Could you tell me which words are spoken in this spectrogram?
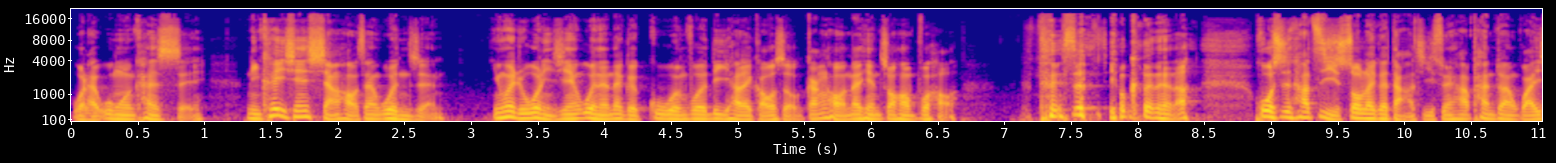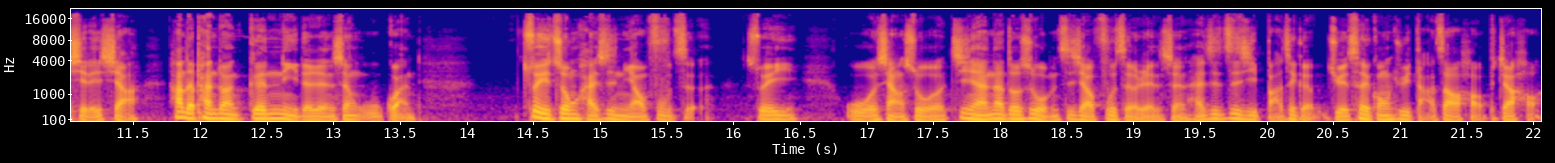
我来问问看谁，你可以先想好再问人。因为如果你今天问的那个顾问或厉害的高手，刚好那天状况不好，这有可能啊，或是他自己受了一个打击，所以他判断歪斜了一下，他的判断跟你的人生无关，最终还是你要负责。所以我想说，既然那都是我们自己要负责人生，还是自己把这个决策工具打造好比较好。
